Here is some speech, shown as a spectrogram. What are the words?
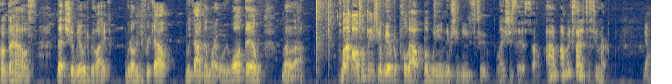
of the house, that she'll be able to be like, we don't need to freak out. We got them right where we want them. Blah blah. blah. But I also think she'll be able to pull out the win if she needs to, like she says. So I'm I'm excited to see her. Yeah,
